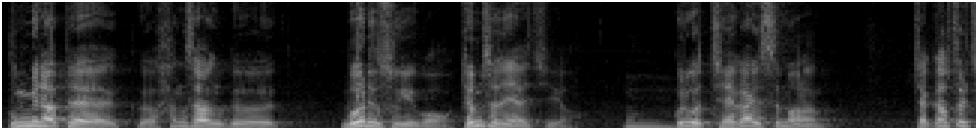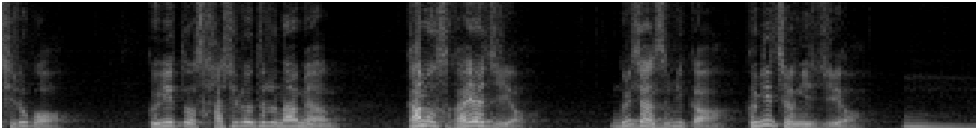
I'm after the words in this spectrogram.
국민 앞에 그 항상 그 머리 숙이고 겸손해야지요. 음. 그리고 제가 있으면 제값을 치르고 그게 또 사실로 드러나면 감옥서 가야지요. 그렇지 네. 않습니까? 그게 정의지요. 음.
